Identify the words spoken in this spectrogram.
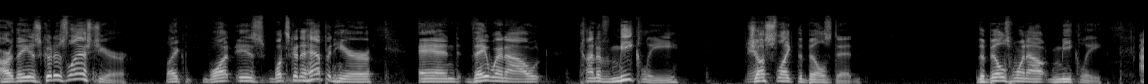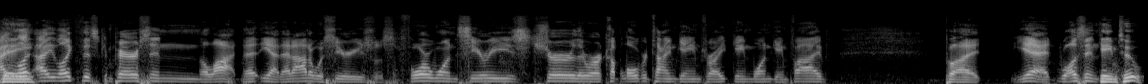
are they as good as last year? Like what is what's going to happen here? And they went out kind of meekly, just like the Bills did. The Bills went out meekly. I, li- I like this comparison a lot. That yeah, that Ottawa series was a four-one series. Sure, there were a couple overtime games, right? Game one, game five, but yeah, it wasn't. game two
